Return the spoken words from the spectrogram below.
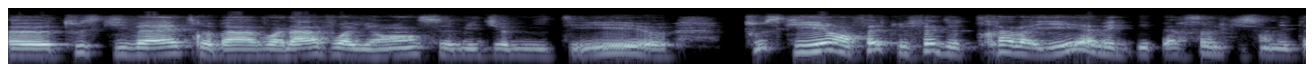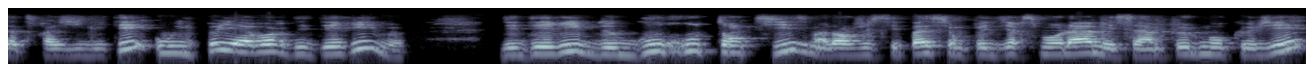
Euh, tout ce qui va être, bah, voilà, voyance, médiumnité, euh, tout ce qui est en fait le fait de travailler avec des personnes qui sont en état de fragilité, où il peut y avoir des dérives, des dérives de gouroutantisme. Alors, je ne sais pas si on peut dire ce mot-là, mais c'est un peu le mot que j'ai,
